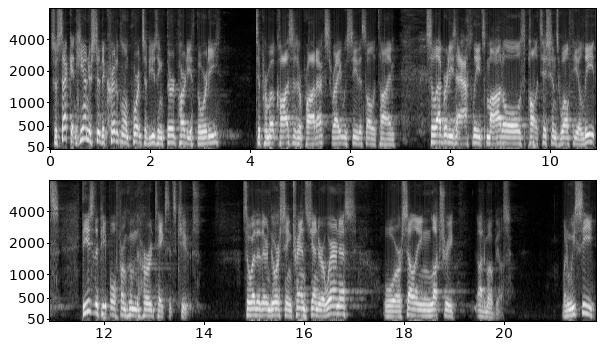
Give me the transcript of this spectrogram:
So, second, he understood the critical importance of using third party authority to promote causes or products, right? We see this all the time. Celebrities, athletes, models, politicians, wealthy elites. These are the people from whom the herd takes its cues. So, whether they're endorsing transgender awareness or selling luxury automobiles. When we see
